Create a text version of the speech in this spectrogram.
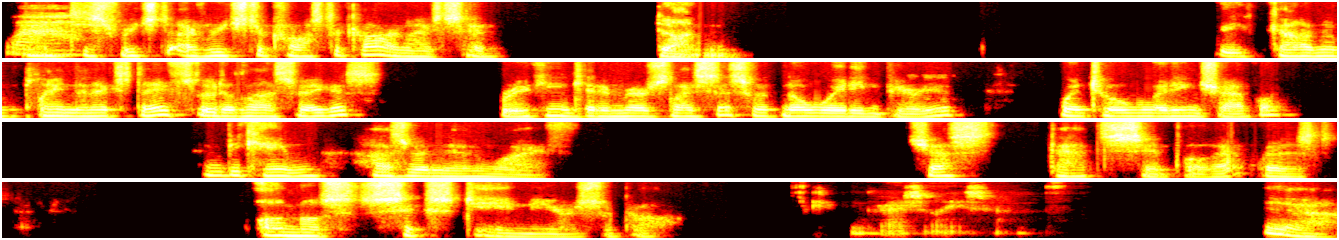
Wow. I just reached, I reached across the car and I said, done. We got on a plane the next day, flew to Las Vegas, where you can get a marriage license with no waiting period, went to a wedding chapel, and became husband and wife. Just that simple. That was almost 16 years ago. Congratulations. Yeah.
